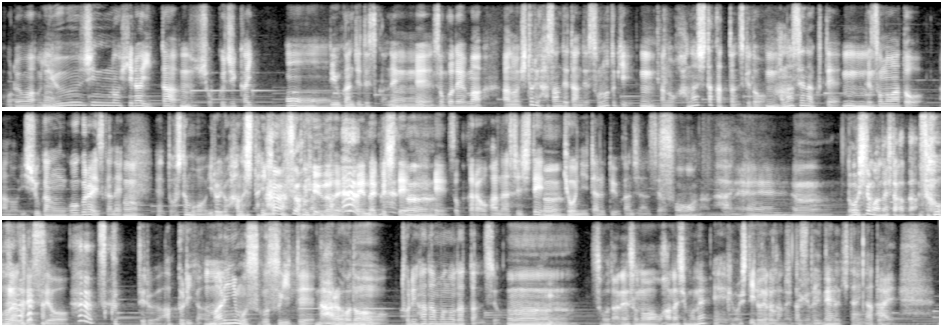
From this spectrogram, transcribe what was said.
これは友人の開いた食事会っていう感じですかね。ええ、そこでまああの一人挟んでたんでその時、うん、あの話したかったんですけど、うん、話せなくて、うんうん、でその後あの1週間後ぐらいですかね、うん、えどうしてもいろいろ話したいなっていうので連絡して、うん、えそこからお話しして、うん、今日に至るという感じなんですよ。そうなんだね、はい、うん、どうしても話したかったそうなんですよ。作ってるアプリがあまりにもすごすぎて、なるほど。もう鳥肌ものだったんですよ。うんそうだねそのお話もね、えー、今日していただかないといけないね。いただきたいなと、はい、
